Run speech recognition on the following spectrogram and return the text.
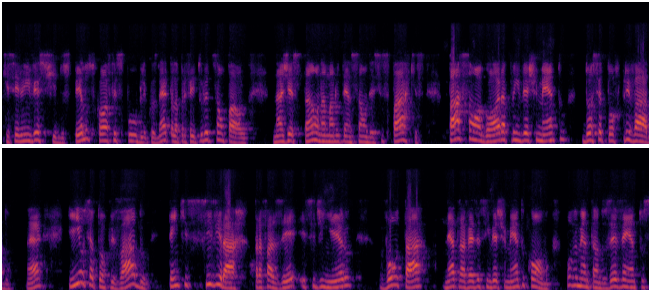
que seriam investidos pelos cofres públicos, né, pela Prefeitura de São Paulo, na gestão, na manutenção desses parques, passam agora para o investimento do setor privado. Né? E o setor privado tem que se virar para fazer esse dinheiro voltar né, através desse investimento, como? Movimentando os eventos,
